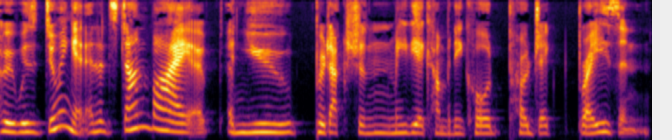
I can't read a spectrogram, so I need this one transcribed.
who was doing it. And it's done by a, a new production media company called Project Brazen.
